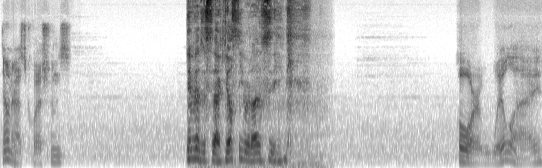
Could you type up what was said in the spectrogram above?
Don't ask questions. Give it a sec, you'll see what I'm seeing. or will I?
